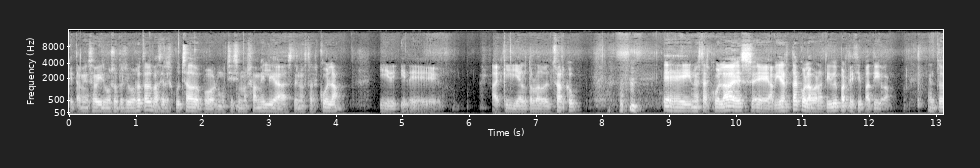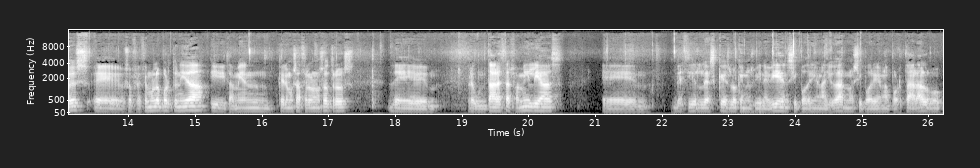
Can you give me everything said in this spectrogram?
que también sabéis vosotros y vosotras, va a ser escuchado por muchísimas familias de nuestra escuela y, y de aquí y al otro lado del charco. Eh, y nuestra escuela es eh, abierta, colaborativa y participativa. Entonces, eh, os ofrecemos la oportunidad y también queremos hacerlo nosotros de preguntar a estas familias, eh, decirles qué es lo que nos viene bien, si podrían ayudarnos, si podrían aportar algo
